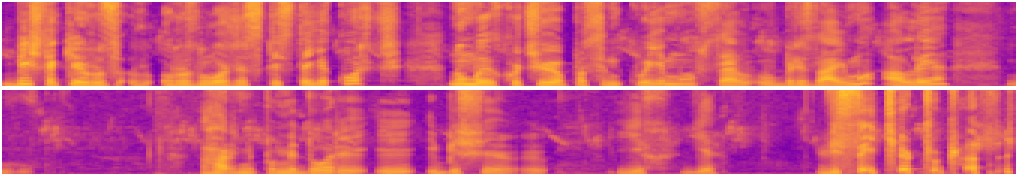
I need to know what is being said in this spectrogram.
більш такий роз, розложистий стає корч. Ну, ми хоч його посинкуємо, все обрізаємо, але гарні помідори і, і більше е, їх є. Вісить, як то кажуть.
